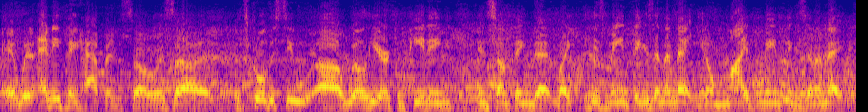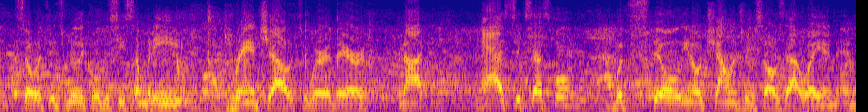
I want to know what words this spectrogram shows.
and when anything happened. So it was uh, it's cool to see uh, Will here competing in something that like his main thing is MMA. You know, my main thing is MMA. So it's it's really cool to see somebody branch out to where they're not as successful, but still you know challenge themselves that way and and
